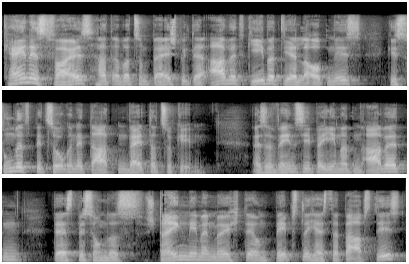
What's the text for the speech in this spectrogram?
Keinesfalls hat aber zum Beispiel der Arbeitgeber die Erlaubnis, gesundheitsbezogene Daten weiterzugeben. Also wenn Sie bei jemandem arbeiten, der es besonders streng nehmen möchte und päpstlich als der Papst ist,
